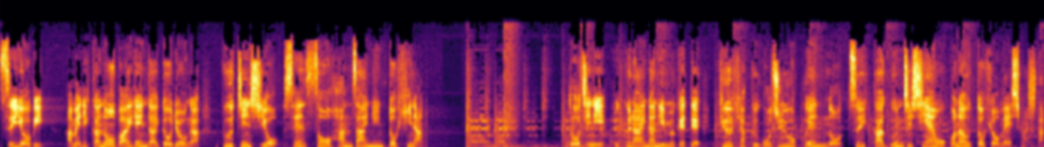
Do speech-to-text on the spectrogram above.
水曜日アメリカのバイデン大統領がプーチン氏を戦争犯罪人と非難。同時にウクライナに向けて950億円の追加軍事支援を行うと表明しました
